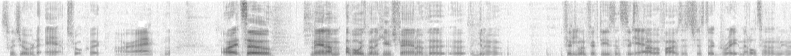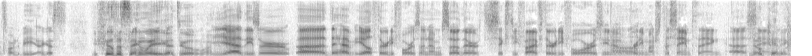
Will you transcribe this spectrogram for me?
switch over to amps real quick. All right. All right, so, man, I'm, I've always been a huge fan of the, uh, you know, 5150s and 6505s. It's just a great metal tone, man. It's hard to beat. I guess you feel the same way. You got two of them, huh? Yeah, these are. Uh, they have EL34s in them, so they're 6534s. You know, Oh. pretty much the same thing. Uh, No same, kidding.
